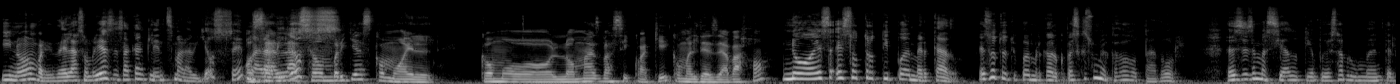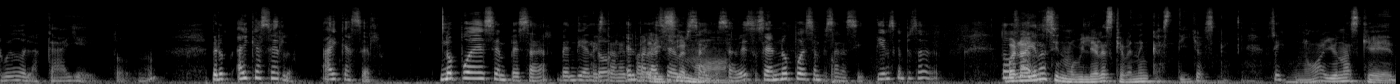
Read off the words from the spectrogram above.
y no, hombre, de las sombrillas se sacan clientes maravillosos, ¿eh? O sea, la sombrilla es como el, como lo más básico aquí, como el desde abajo. No, es, es otro tipo de mercado. Es otro tipo de mercado. Lo que pasa es que es un mercado agotador. Es, es demasiado tiempo y es abrumante el ruido de la calle y todo, ¿no? Pero hay que hacerlo, hay que hacerlo. No puedes empezar vendiendo el Palacio de Versalles, ¿sabes? O sea, no puedes empezar así. Tienes que empezar. Bueno, hay unas inmobiliarias que venden castillos. Sí. No, hay unas que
